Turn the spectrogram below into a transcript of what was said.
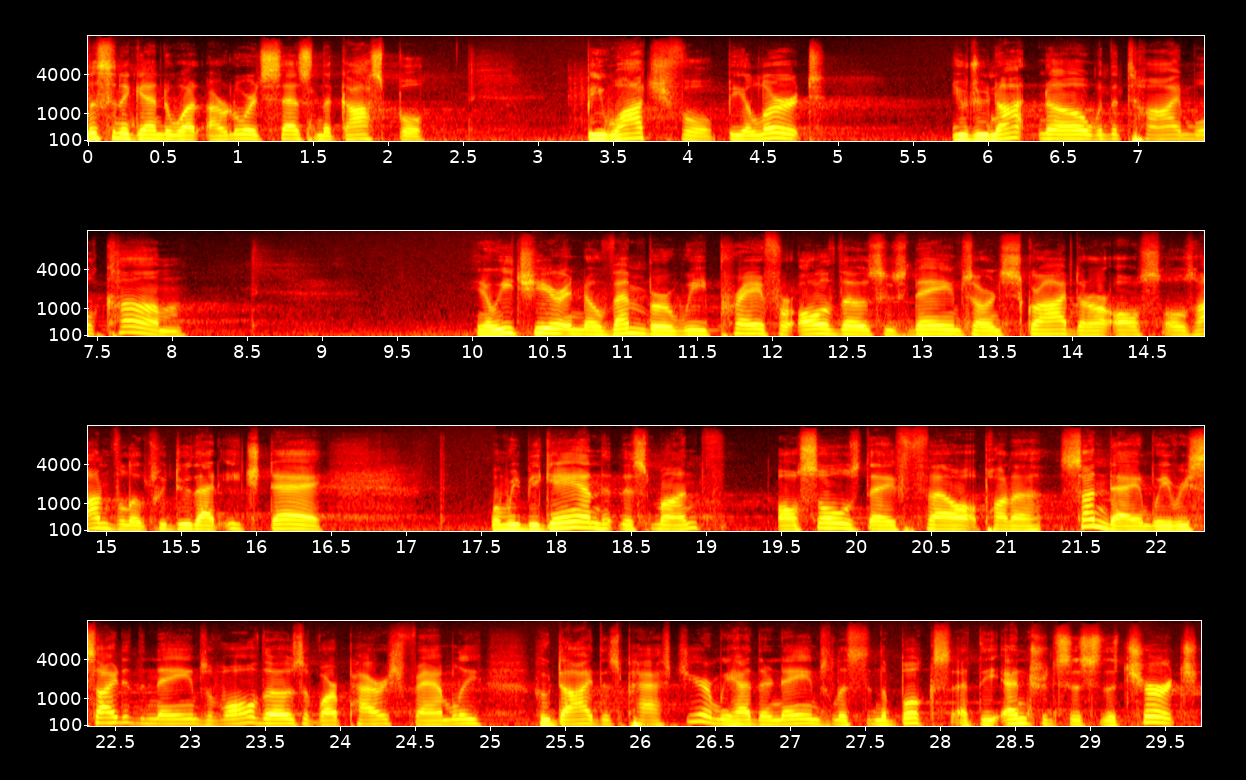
Listen again to what our Lord says in the Gospel Be watchful, be alert. You do not know when the time will come. You know, each year in November, we pray for all of those whose names are inscribed on our All Souls envelopes. We do that each day. When we began this month, All Souls Day fell upon a Sunday, and we recited the names of all those of our parish family who died this past year, and we had their names listed in the books at the entrances to the church.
